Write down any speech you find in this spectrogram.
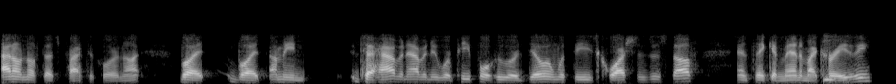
I don't know if that's practical or not, but but I mean, to have an avenue where people who are dealing with these questions and stuff and thinking, man, am I mm-hmm. crazy?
